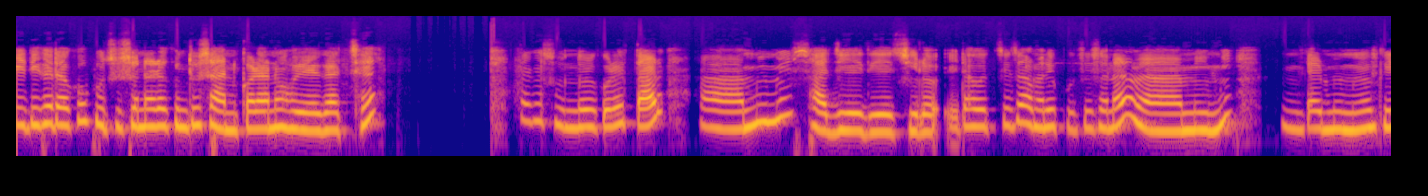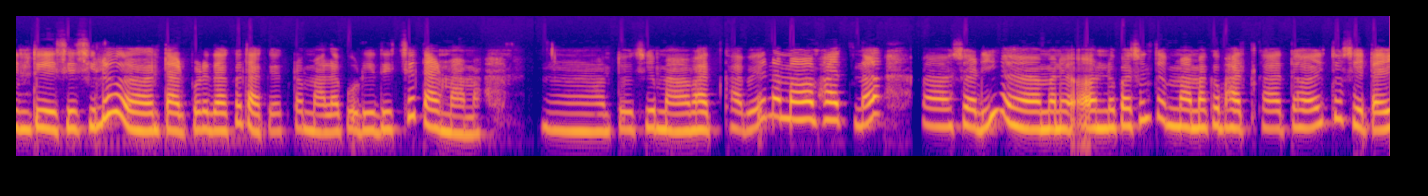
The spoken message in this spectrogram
এইদিকে দেখো পুচু সোনারও কিন্তু স্নান করানো হয়ে গেছে। তাকে সুন্দর করে তার মিমি সাজিয়ে দিয়েছিল। এটা হচ্ছে যে আমাদের পুচু মিমি। তার মিমিও কিন্তু এসেছিল তারপরে দেখো তাকে একটা মালা পরিয়ে দিচ্ছে তার মামা। তো সে মামা ভাত খাবে না, মামা ভাত না সরি মানে অন্নপ্রাশন তো মামাকে ভাত খাওয়াতে হয়, তো সেটাই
